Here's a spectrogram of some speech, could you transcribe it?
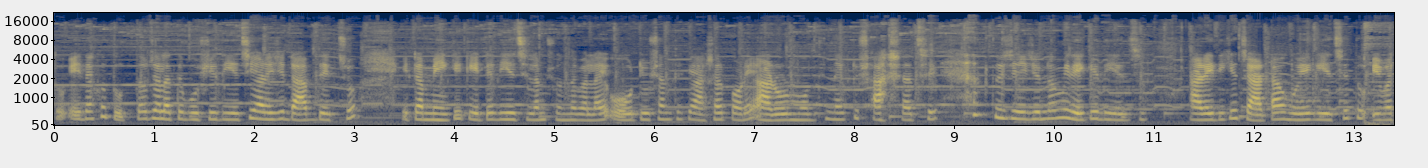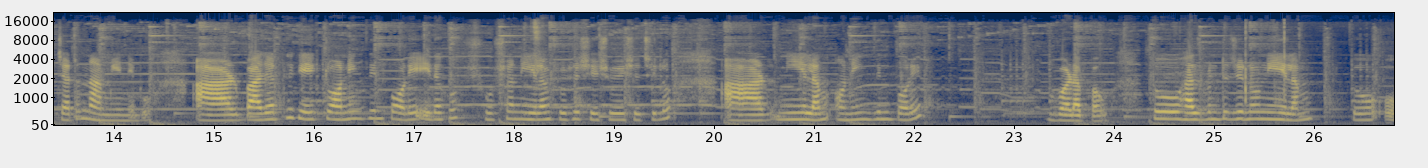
তো এই দেখো দুধটাও জ্বালাতে বসিয়ে দিয়েছি আর এই যে ডাব দেখছ, এটা মেয়েকে কেটে দিয়েছিলাম সন্ধ্যাবেলায়। ও টিউশন থেকে আসার পরে আর ওর মধ্যে না একটু শ্বাস আছে, তো সেই জন্য আমি রেখে দিয়েছি। আর এদিকে চাটা হয়ে গিয়েছে, তো এবার চাটা নামিয়ে নেব। আর বাজার থেকে একটু অনেক দিন পরে, এই দেখো শসা নিয়ে এলাম, শসা শেষ হয়ে এসেছিল। আর নিয়ে এলাম অনেক দিন পরে বড়া পাও তো হাজব্যান্ডের জন্যও নিয়ে এলাম। তো ও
